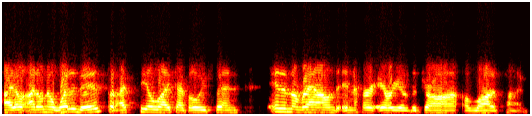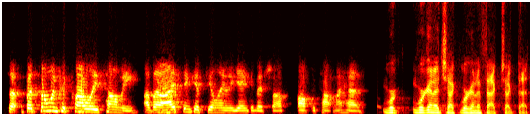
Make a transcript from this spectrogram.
I don't I don't know what it is, but I feel like I've always been in and around in her area of the draw a lot of times. So, but someone could probably tell me, but I think it's Jelena Jankovic off, off the top of my head. We're we're gonna check. We're gonna fact check that.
